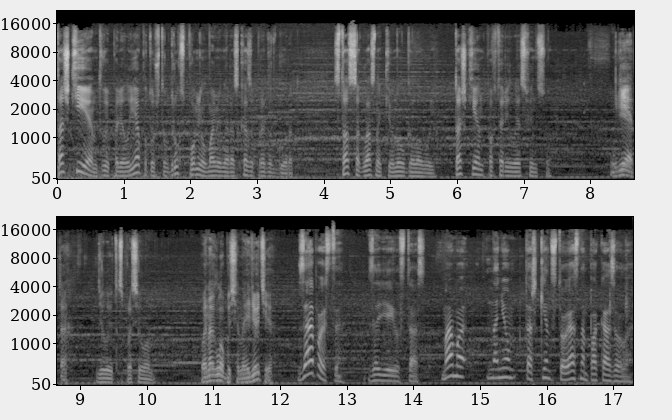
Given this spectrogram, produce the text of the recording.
«Ташкент!» — выпалил я, потому что вдруг вспомнил мамины рассказы про этот город. Стас согласно кивнул головой. «Ташкент!» — повторил я Сфинксу. «Где это?» — деловито спросил он. «Вы на глобусе найдете?» «Запросто!» — заверил Стас. «Мама на нем Ташкент сто раз нам показывала».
